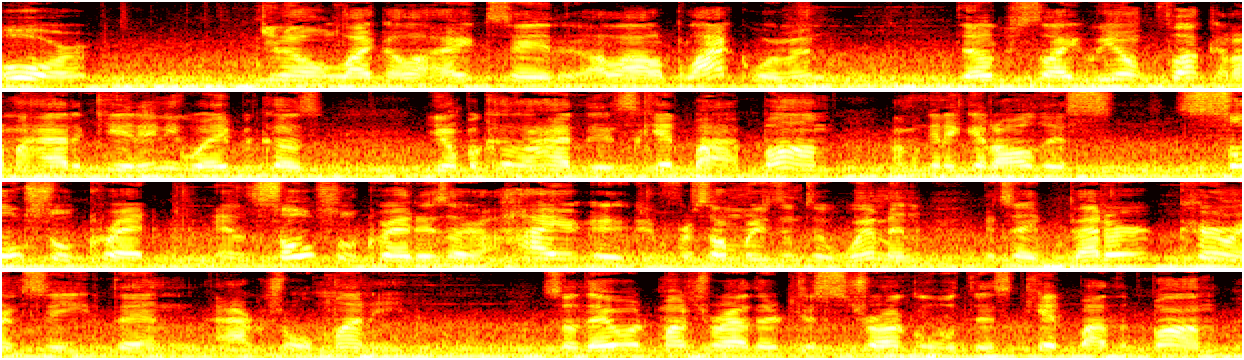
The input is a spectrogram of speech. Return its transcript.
Or, you know, like I'd say, a lot of black women, they'll just like, we don't fuck it. I'm gonna have a kid anyway because, you know, because I had this kid by a bum, I'm gonna get all this social cred, and social cred is a higher, uh, for some reason to women, it's a better currency than actual money. So they would much rather just struggle with this kid by the bum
